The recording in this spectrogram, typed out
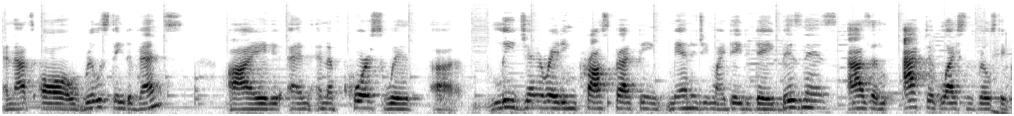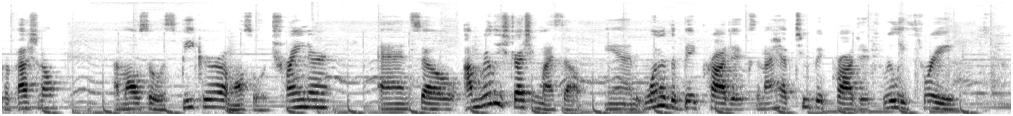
and that's all real estate events. I and and of course with uh, lead generating, prospecting, managing my day-to-day business as an active licensed real estate professional. I'm also a speaker. I'm also a trainer. And so I'm really stretching myself. And one of the big projects, and I have two big projects, really three,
